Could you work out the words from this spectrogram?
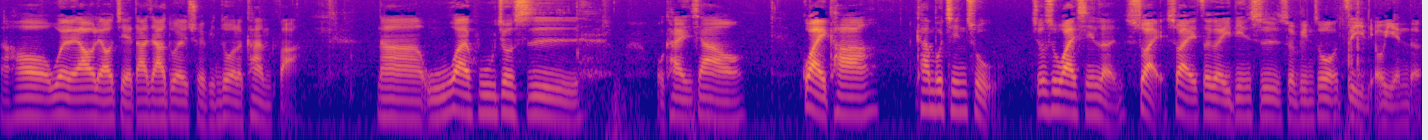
然后为了要了解大家对水瓶座的看法，那无外乎就是我看一下哦，怪咖看不清楚，就是外星人，帅帅这个一定是水瓶座自己留言的，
